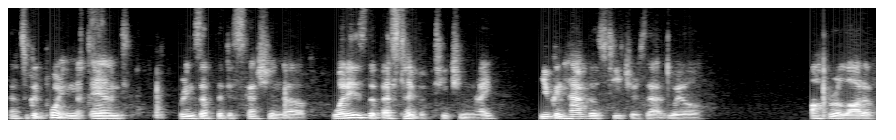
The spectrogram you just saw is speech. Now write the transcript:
That's a good point and brings up the discussion of what is the best type of teaching, right? You can have those teachers that will offer a lot of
